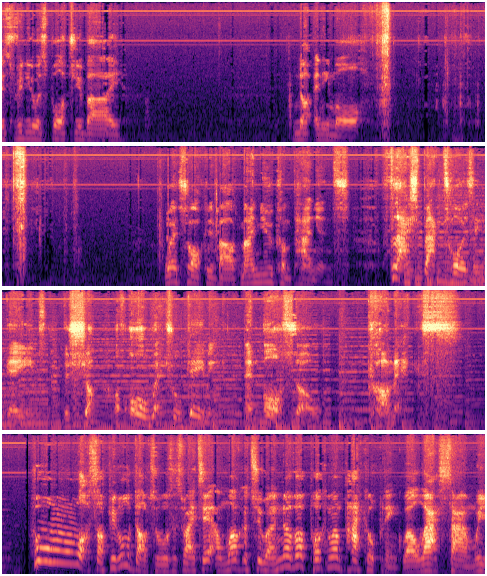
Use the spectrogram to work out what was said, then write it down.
This video is brought to you by Not Anymore. We're talking about my new companions, Flashback Toys and Games, the shop of all retro gaming, and also comics. What's up people. Wolves is right here and welcome to another Pokemon pack opening. Well last time we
